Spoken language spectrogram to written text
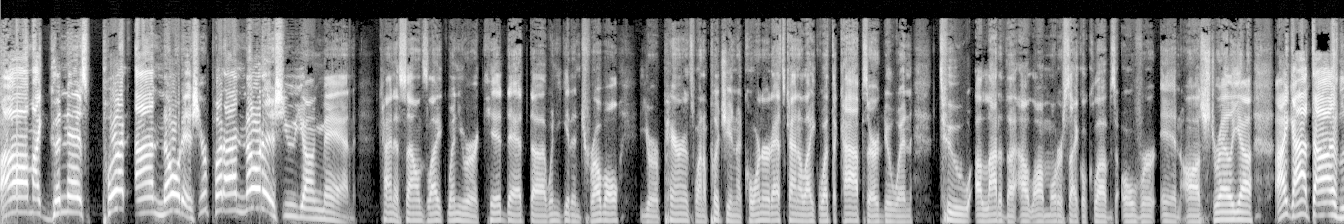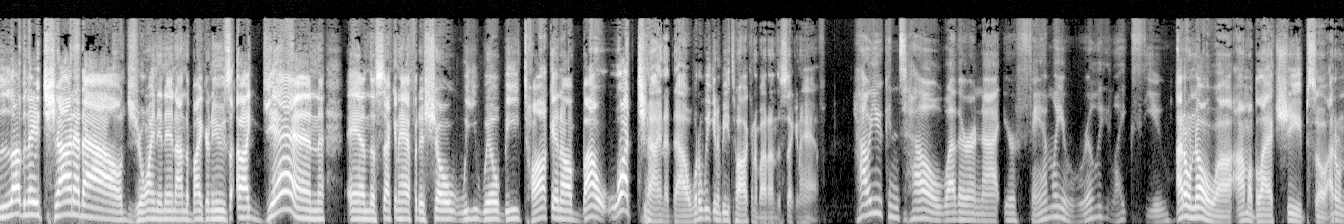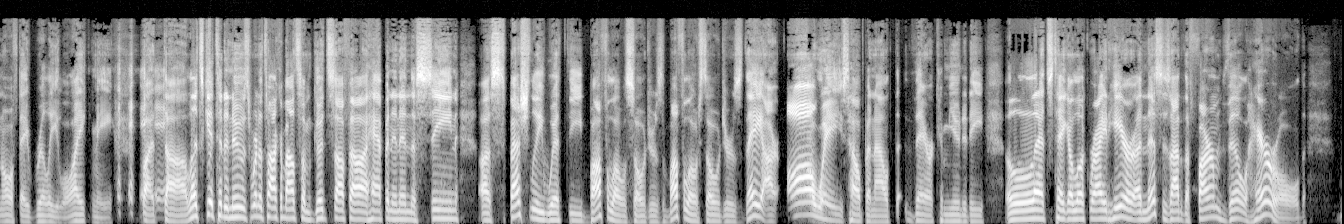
Oh my goodness. Put on notice. You're put on notice, you young man. Kind of sounds like when you were a kid that uh, when you get in trouble, your parents want to put you in a corner. That's kind of like what the cops are doing to a lot of the outlaw motorcycle clubs over in Australia. I got the lovely China Doll joining in on the biker news again. And the second half of the show, we will be talking about what China Doll? What are we going to be talking about on the second half? How you can tell whether or not your family really likes you. I don't know. Uh, I'm a black sheep, so I don't know if they really like me. But uh, let's get to the news. We're going to talk about some good stuff uh, happening in the scene, especially with the Buffalo Soldiers. The Buffalo Soldiers, they are always helping out th- their community. Let's take a look right here. And this is out of the Farmville Herald.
